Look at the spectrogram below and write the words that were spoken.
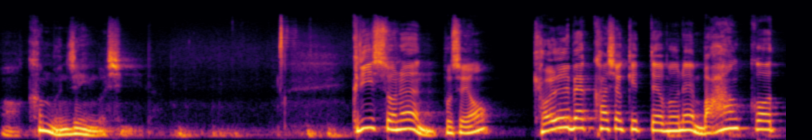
어, 큰 문제인 것입니다. 그리스도는 보세요. 결백하셨기 때문에 마음껏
